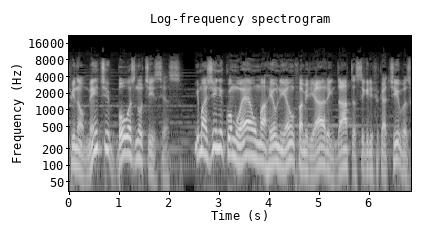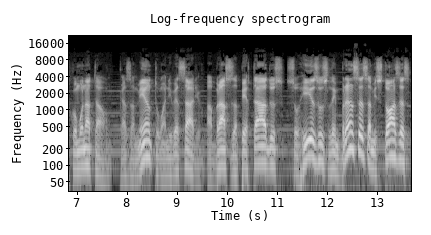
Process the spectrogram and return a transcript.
finalmente boas notícias. Imagine como é uma reunião familiar em datas significativas como o Natal casamento, um aniversário. Abraços apertados, sorrisos, lembranças amistosas,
